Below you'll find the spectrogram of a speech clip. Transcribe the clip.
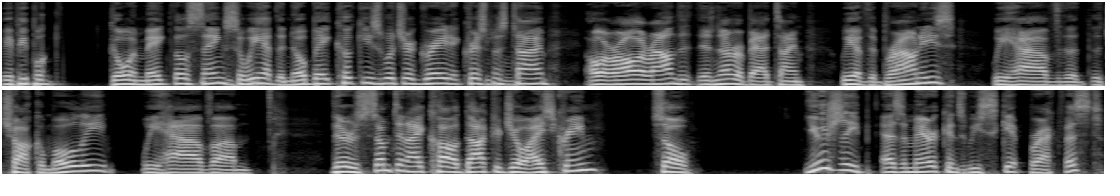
we have people go and make those things. So we have the no bake cookies, which are great at Christmas Mhm. time, or all around. There's never a bad time. We have the brownies. We have the the chocomole. We have um, there's something I call Dr. Joe ice cream. So usually as Americans, we skip breakfast,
